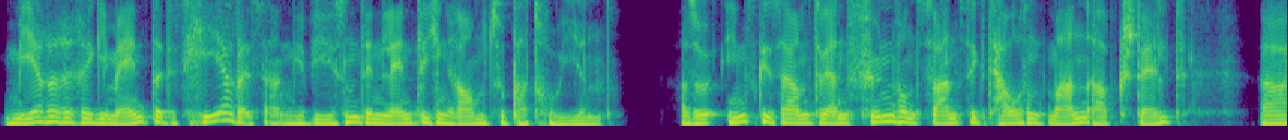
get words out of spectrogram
mehrere Regimenter des Heeres angewiesen, den ländlichen Raum zu patrouillieren. Also insgesamt werden 25.000 Mann abgestellt, äh,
